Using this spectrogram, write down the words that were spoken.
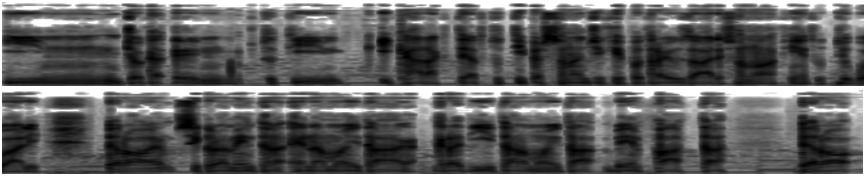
i, gioca- eh, tutti i character, tutti i personaggi che potrai usare sono alla fine tutti uguali, però sicuramente è una modalità gradita, una modalità ben fatta, però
